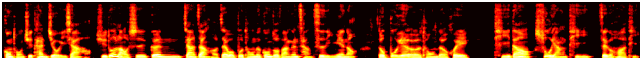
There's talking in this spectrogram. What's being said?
共同去探究一下哈。许多老师跟家长哈，在我不同的工作坊跟场次里面哦，都不约而同的会提到素养题这个话题。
